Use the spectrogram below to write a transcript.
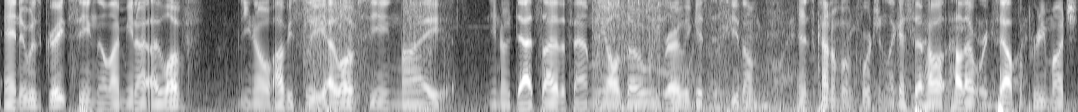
and it was great seeing them. I mean, I, I love, you know, obviously I love seeing my you know, dad's side of the family, although we rarely get to see them. And it's kind of unfortunate, like I said, how, how that works out. But pretty much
